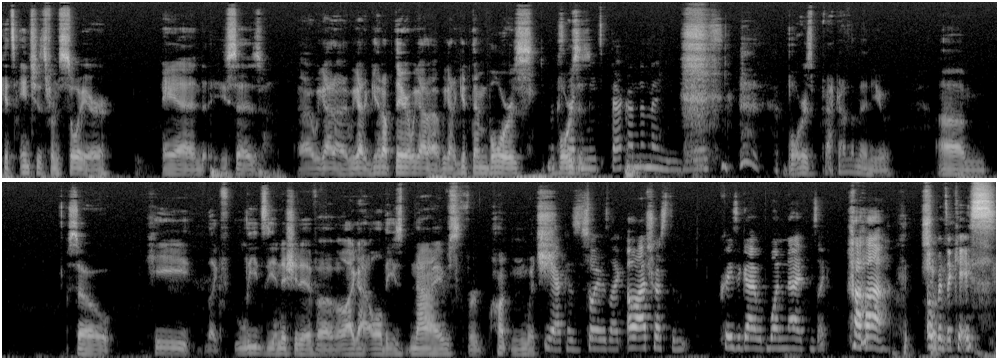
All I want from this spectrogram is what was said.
gets inches from Sawyer, and he says, uh, "We gotta, we gotta get up there. We gotta, we gotta get them boars. Looks boars like is meat's back on the menu, boys. boars back on the menu." Um, so he like leads the initiative of, "Oh, I got all these knives for hunting," which yeah, because Sawyer's like, oh, I trust the crazy guy with one knife. He's like, haha, opens a case.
